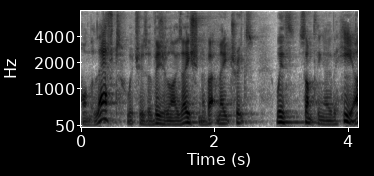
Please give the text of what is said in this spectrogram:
on the left, which is a visualization of that matrix, with something over here.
